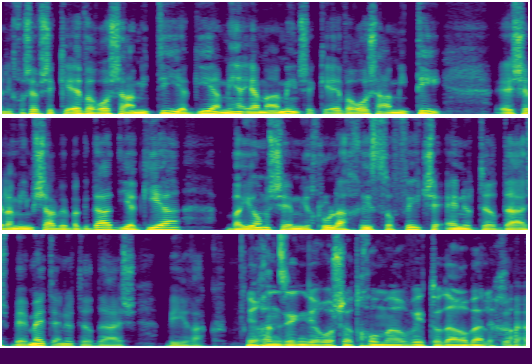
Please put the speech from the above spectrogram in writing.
ואני חושב שכאב הראש האמיתי יגיע, מי היה מאמין שכאב הראש האמיתי של הממשל בבגדד יגיע ביום שהם יוכלו להכריז סופית שאין יותר דאעש, באמת אין יותר דאעש בעיראק. ירן זינגר, ראש התחום הערבי, תודה רבה לך. תודה.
